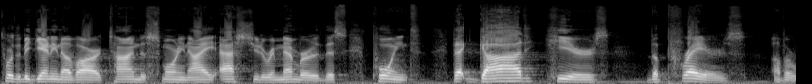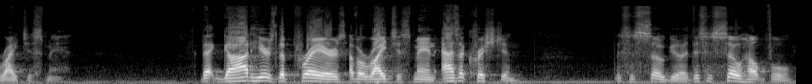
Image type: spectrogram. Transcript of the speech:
Toward the beginning of our time this morning, I asked you to remember this point that God hears the prayers of a righteous man. That God hears the prayers of a righteous man. As a Christian, this is so good. This is so helpful.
